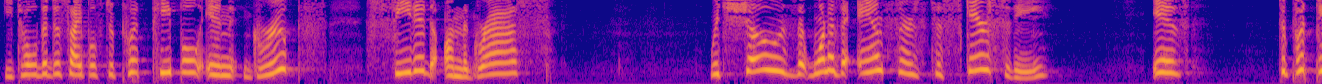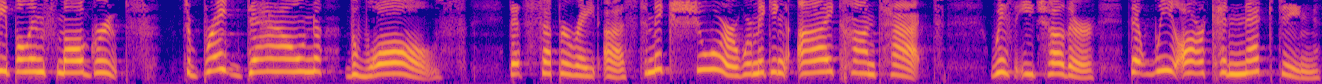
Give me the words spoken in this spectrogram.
He told the disciples to put people in groups seated on the grass, which shows that one of the answers to scarcity is to put people in small groups, to break down the walls that separate us, to make sure we're making eye contact with each other that we are connecting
